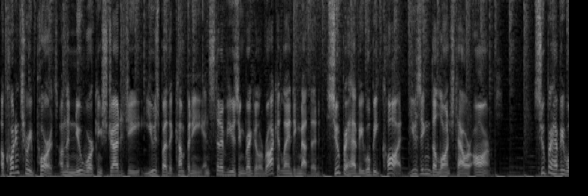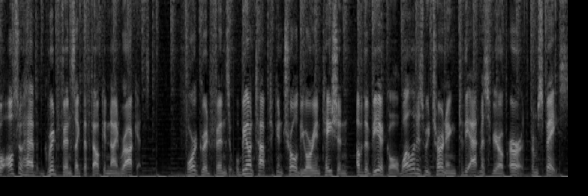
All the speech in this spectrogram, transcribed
According to reports on the new working strategy used by the company instead of using regular rocket landing method, Super Heavy will be caught using the launch tower arms. Super Heavy will also have grid fins like the Falcon 9 rockets, Four grid fins will be on top to control the orientation of the vehicle while it is returning to the atmosphere of Earth from space.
